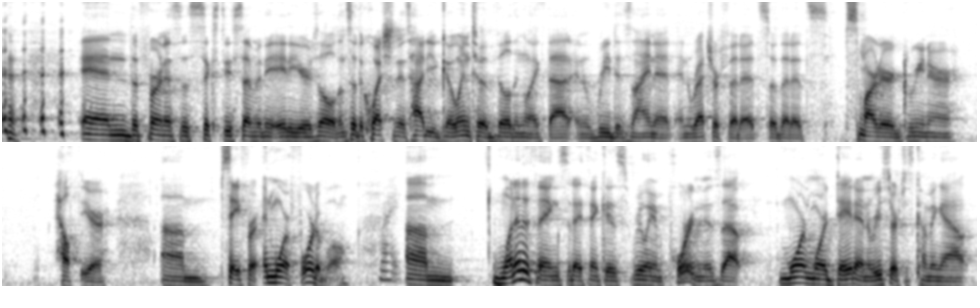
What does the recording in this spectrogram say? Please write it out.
and the furnace is 60, 70, 80 years old. And so the question is how do you go into a building like that and redesign it and retrofit it so that it's smarter, greener, healthier, um, safer, and more affordable? Right. Um, one of the things that I think is really important is that more and more data and research is coming out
